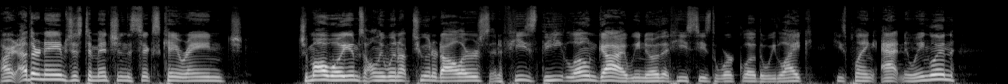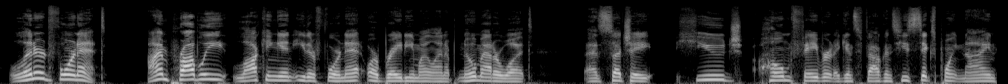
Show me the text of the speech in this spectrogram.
All right, other names just to mention the 6K range. Jamaal Williams only went up $200, and if he's the lone guy, we know that he sees the workload that we like. He's playing at New England. Leonard Fournette. I'm probably locking in either Fournette or Brady in my lineup, no matter what, as such a huge home favorite against Falcons. He's 6.9.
